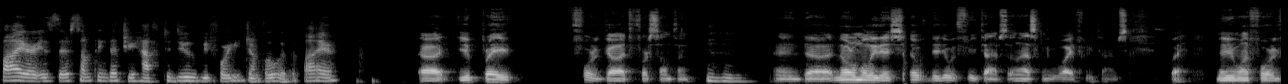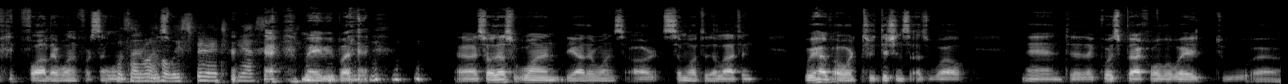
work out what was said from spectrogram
fire, is there something that you have to do before you jump over the fire? Uh, you pray for God for something, Mm-hmm. and uh, normally they show, they do it three times. Don't ask me why three times, but maybe one for Father, one for someone. Was that one Holy Spirit? Yes. maybe, but uh, so that's one. The other ones are similar to the Latin. We have our traditions as well, and uh, that goes back all the way to uh,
